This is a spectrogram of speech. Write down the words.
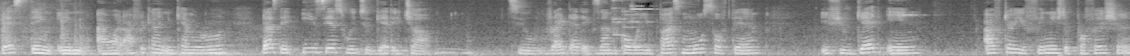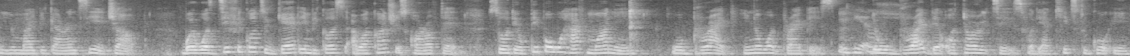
best thing in our Africa in Cameroon. That's the easiest way to get a job, to write that exam because when you pass most of them, if you get in, after you finish the profession, you might be guaranteed a job. But it was difficult to get in because our country is corrupted. So the people who have money will bribe. You know what bribe is? Mm-hmm. Yeah. They will bribe the authorities for their kids to go in.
